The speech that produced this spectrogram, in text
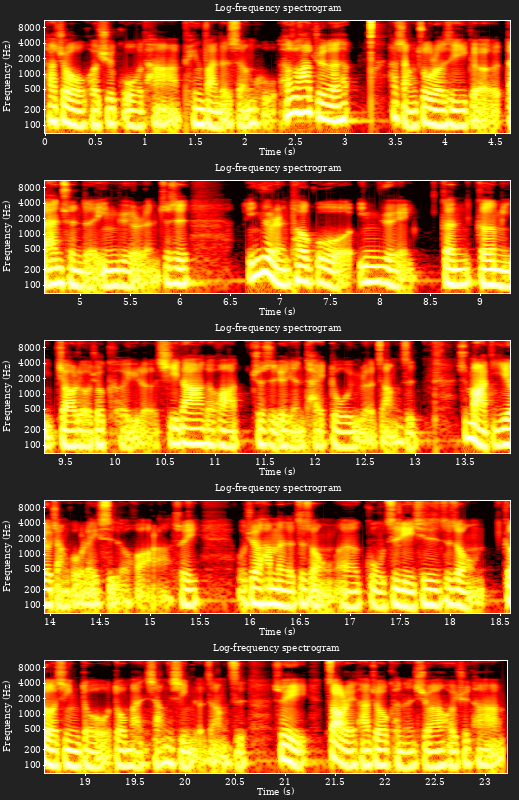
他就回去过他平凡的生活。他说他觉得他他想做的是一个单纯的音乐人，就是音乐人透过音乐。跟歌迷交流就可以了，其他的话就是有点太多余了。这样子，就马迪也有讲过类似的话啦，所以我觉得他们的这种呃骨子里其实这种个性都都蛮相信的这样子。所以赵雷他就可能喜欢回去他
